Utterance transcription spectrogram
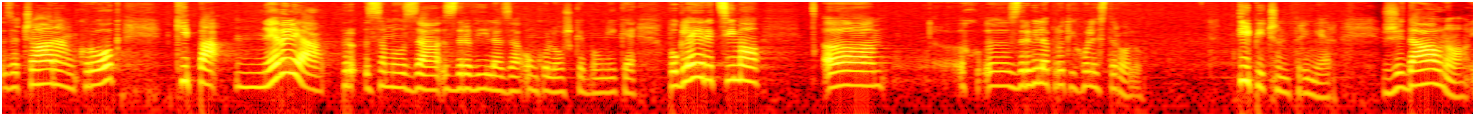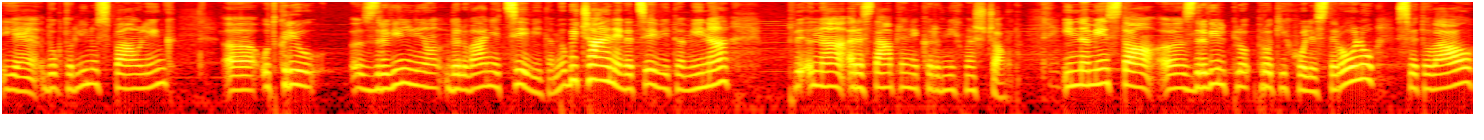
začaran krok, ki pa ne velja samo za zdravila za onkološke bolnike. Poglej recimo uh, zdravila proti holesterolu. Tipičen primer. Že davno je dr. Linus Pauling uh, odkril eh, zdravilno delovanje C-vitamina, običajnega C-vitamina na raztapljanje krvnih maščob. In namesto uh, zdravil proti holesterolu svetoval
